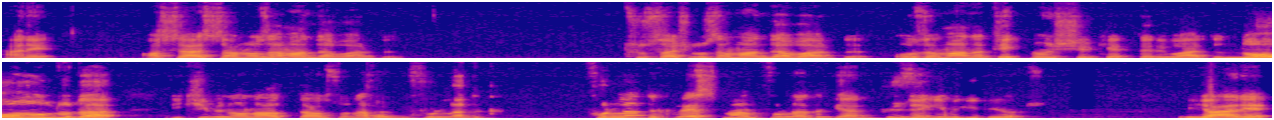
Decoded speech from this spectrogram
Hani Aselsan o zaman da vardı. TUSAŞ o zaman da vardı. O zaman da teknoloji şirketleri vardı. Ne oldu da 2016'dan sonra Tabii. fırladık. Fırladık resmen fırladık yani füze gibi gidiyoruz. Yani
